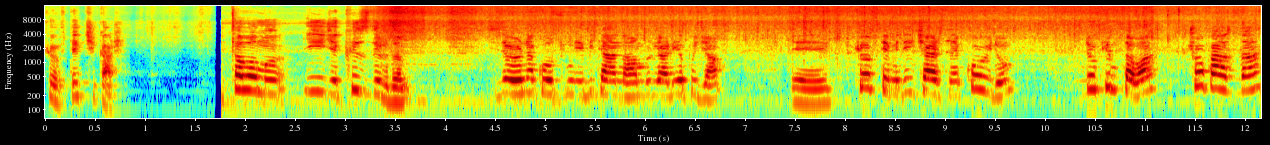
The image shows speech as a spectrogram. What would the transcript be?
köfte çıkar. Tavamı iyice kızdırdım. Size örnek olsun diye bir tane hamburger yapacağım. E, köftemi de içerisine koydum. Döküm tava. Çok az da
